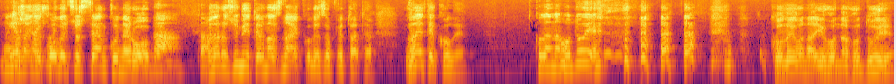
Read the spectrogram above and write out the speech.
Ну, вона ж кажу, ніколи цю сценку не робить. Так. Вона розумієте, вона знає, коли запитати. Знаєте коли? коли нагодує, Коли вона його нагодує,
